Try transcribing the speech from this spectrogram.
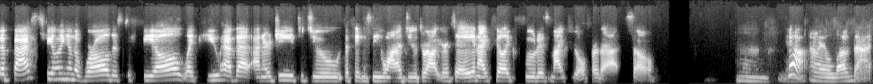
the best feeling in the world is to feel like you have that energy to do the things that you want to do throughout your day and I feel like food is my fuel for that so Mm, Yeah. I love that.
